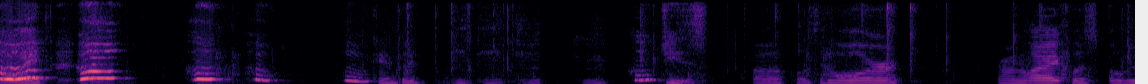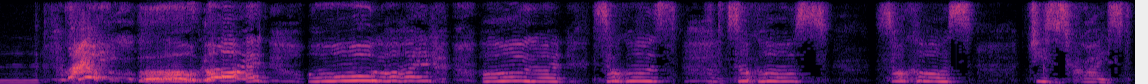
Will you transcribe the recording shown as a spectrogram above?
Away. Okay, I'm good. Jesus. Uh, close the door. Turn on the light. Close. Open. Oh God! Oh God! Oh God! So close! So close! So close! Jesus Christ!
